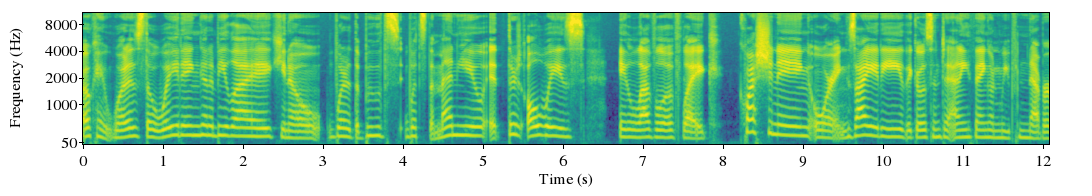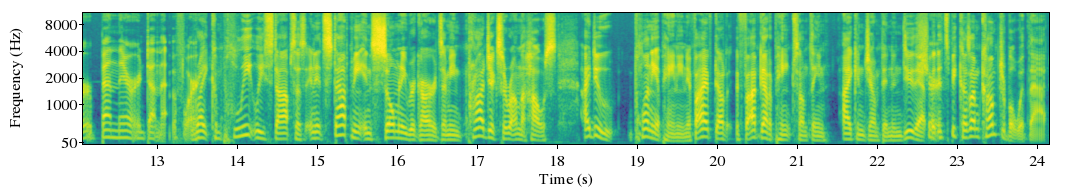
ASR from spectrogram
Okay, what is the waiting going to be like? You know, what are the booths? What's the menu? It, there's always a level of like questioning or anxiety that goes into anything when we've never been there or done that before. Right, completely stops us. And it stopped me in so many regards. I mean, projects around the house. I do plenty of painting. If I've got if I've got to paint something, I can jump in and do that. Sure. But it's because I'm comfortable with that.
